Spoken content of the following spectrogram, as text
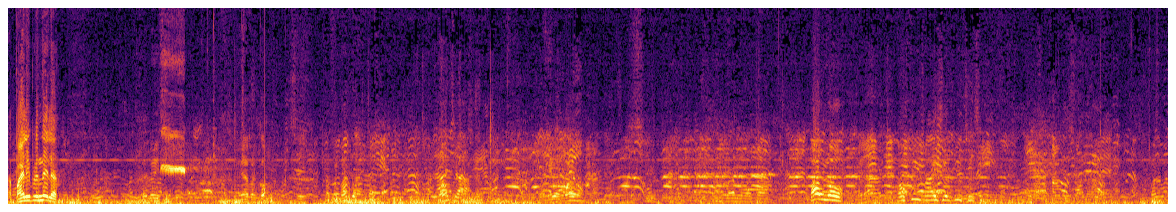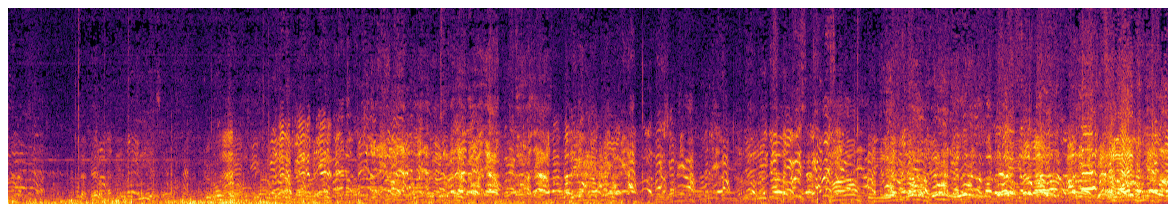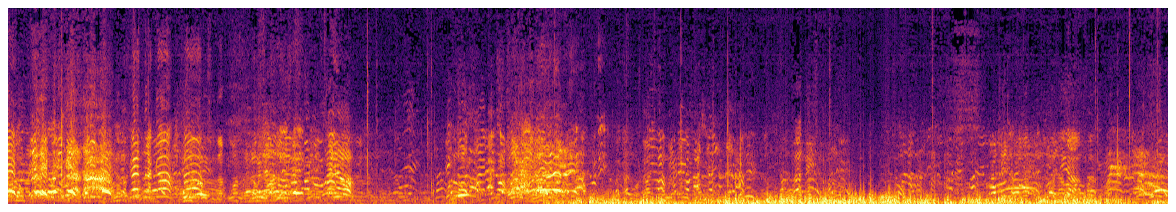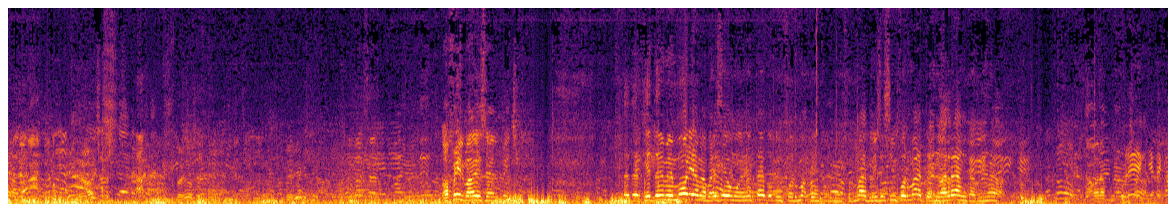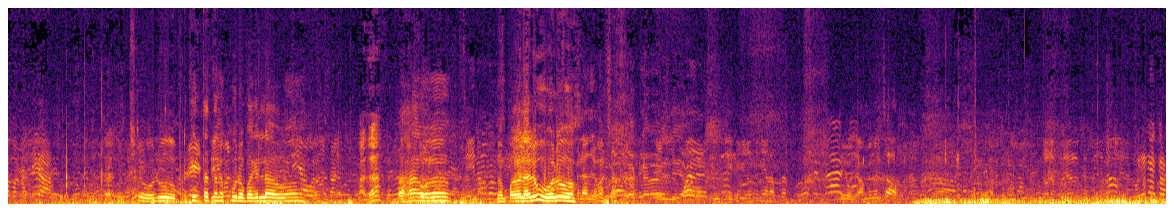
Apágala y prendela. ¿Ya arrancó? Sí. ¿Está filmando? ¿No? Pablo, confirma, dice el pichi. ¡Entra acá! No filma, dice el pichi. La tarjeta de memoria me parece como que no está con, informa- con- con formato, me dice sin formato, no arranca, firmar. Che, boludo, ¿por qué está tan oscuro para aquel lado, weón? ¿Allá? Ajá, weón. No han pagado la luz, boludo. Me la llevó el sábado. El jueves le dije que no tenía la plata. Digo, llámelo el sábado.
